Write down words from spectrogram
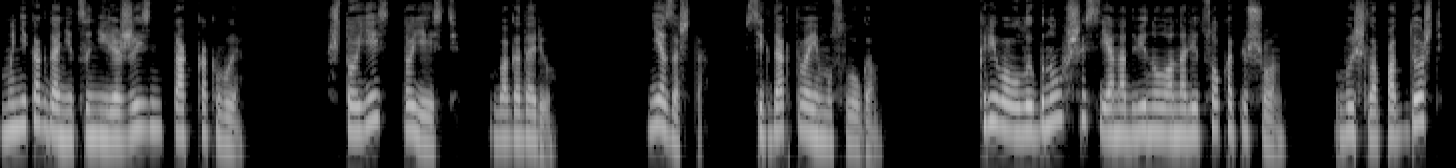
мы никогда не ценили жизнь так, как вы. Что есть, то есть. Благодарю. Не за что. Всегда к твоим услугам. Криво улыбнувшись, я надвинула на лицо капюшон, вышла под дождь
